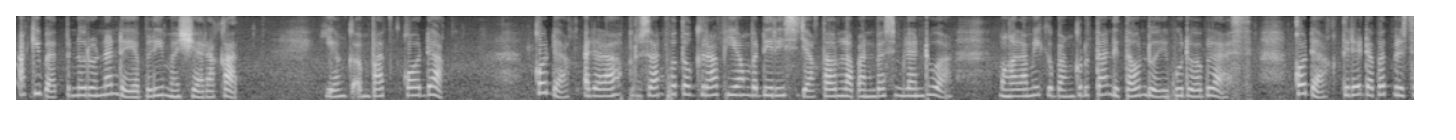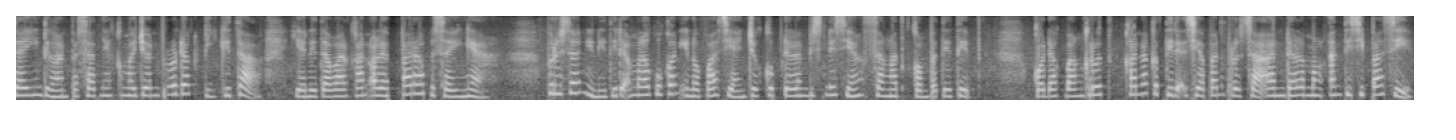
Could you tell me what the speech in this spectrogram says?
akibat penurunan daya beli masyarakat. Yang keempat, Kodak Kodak adalah perusahaan fotografi yang berdiri sejak tahun 1892, mengalami kebangkrutan di tahun 2012. Kodak tidak dapat bersaing dengan pesatnya kemajuan produk digital yang ditawarkan oleh para pesaingnya. Perusahaan ini tidak melakukan inovasi yang cukup dalam bisnis yang sangat kompetitif. Kodak bangkrut karena ketidaksiapan perusahaan dalam mengantisipasi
